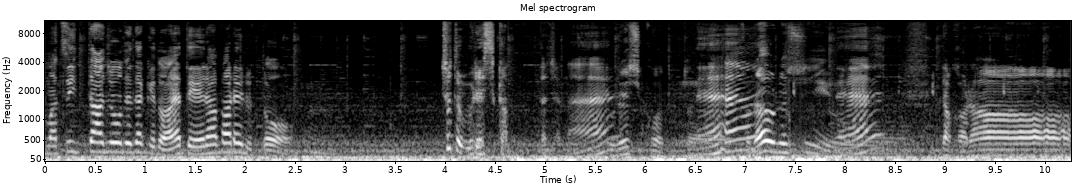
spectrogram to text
まあツイッター上でだけどああやって選ばれるとちょっと嬉しかったじゃない？嬉しかった。ね。えそりゃ嬉しいよ。ね。だから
